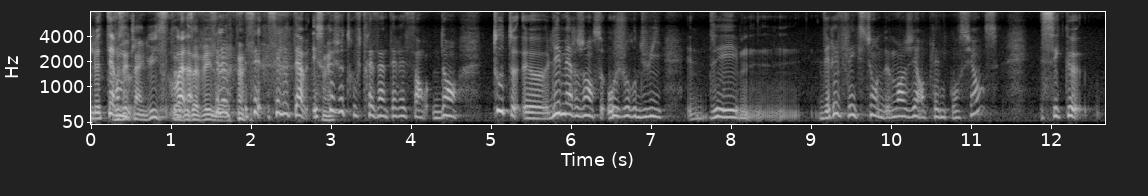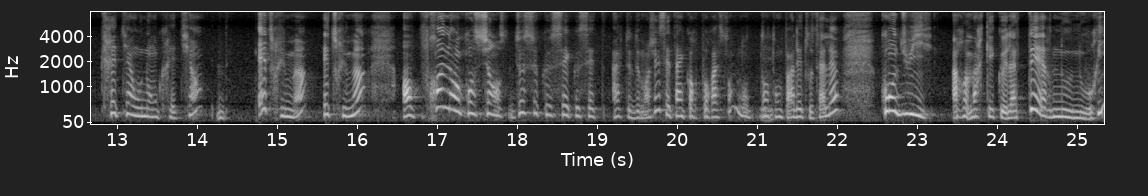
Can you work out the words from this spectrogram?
le, terme. Vous êtes linguiste, Voilà, vous avez c'est le... c'est le terme. Et ce Oui. que je trouve très intéressant dans toute euh, l'émergence aujourd'hui des, des réflexions de manger en pleine conscience, c'est que chrétien ou non chrétien, être humain, être humain, en prenant conscience de ce que c'est que cet acte de manger, cette incorporation dont, dont on parlait tout à l'heure, conduit à remarquer que la terre nous nourrit,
